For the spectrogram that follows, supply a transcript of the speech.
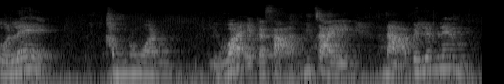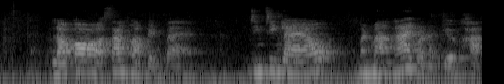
ตัวเลขคำนวณ หรือว่าเอกสารวิจัยหนาเป็นเล่มๆแล้วก็สร้างความเปลี่ยนแปลง จริง ๆ แล้วมันมาง่ายกว่านั้นเยอะค่ะ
